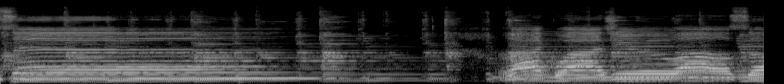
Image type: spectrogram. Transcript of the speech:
sin. Likewise, you also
